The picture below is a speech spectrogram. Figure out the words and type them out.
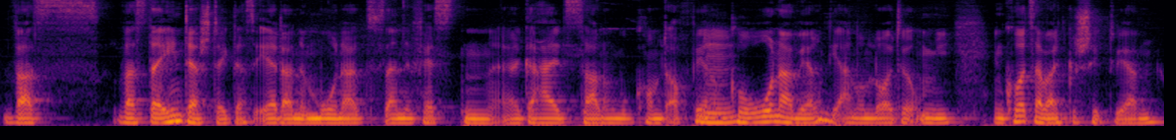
was, was dahinter steckt, dass er dann im Monat seine festen äh, Gehaltszahlungen bekommt, auch während Mhm. Corona, während die anderen Leute irgendwie in Kurzarbeit geschickt werden.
